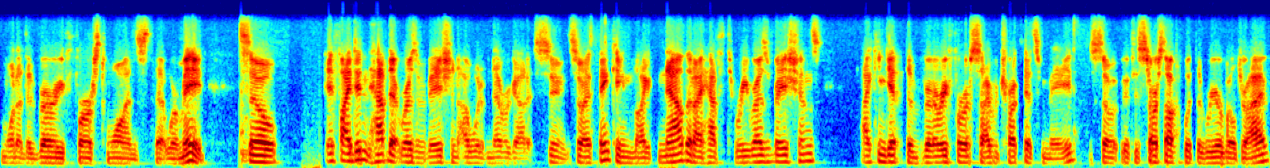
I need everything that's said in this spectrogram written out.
one of the very first ones that were made. So if I didn't have that reservation, I would have never got it soon. So I'm thinking like now that I have three reservations, I can get the very first Cybertruck that's made. So if it starts off with the rear wheel drive,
